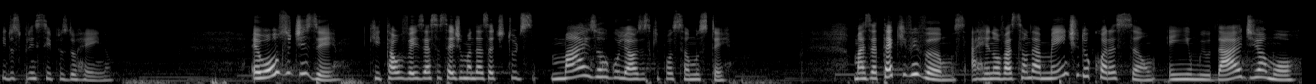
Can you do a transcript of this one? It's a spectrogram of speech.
e dos princípios do reino. Eu ouso dizer que talvez essa seja uma das atitudes mais orgulhosas que possamos ter. Mas até que vivamos a renovação da mente e do coração em humildade e amor,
